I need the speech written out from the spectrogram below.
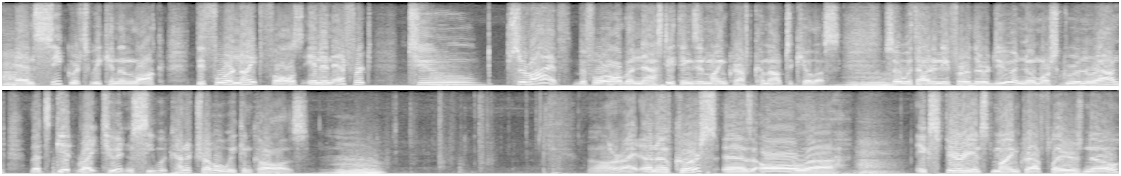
and secrets we can unlock before night falls in an effort to survive before all the nasty things in Minecraft come out to kill us. So without any further ado and no more screwing around, let's get right to it and see what kind of trouble we can cause. Alright, and of course, as all uh, experienced Minecraft players know,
